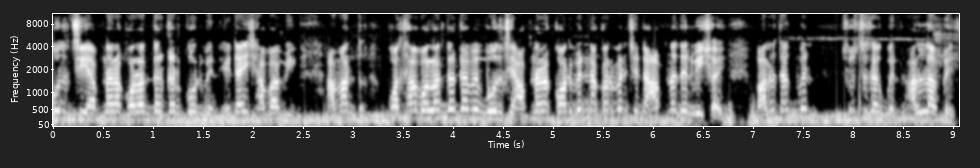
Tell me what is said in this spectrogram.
বলছি, আপনারা করার দরকার করবেন, এটাই স্বাভাবিক। আমার কথা বলার দরকার আমি বলছি, আপনারা করবেন না করবেন সেটা আপনাদের বিষয়। ভালো থাকবেন, সুস্থ থাকবেন, আল্লাহ হাফেজ।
